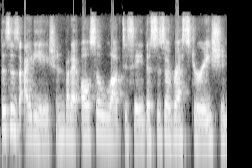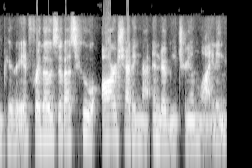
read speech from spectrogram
this is ideation, but I also love to say this is a restoration period for those of us who are shedding that endometrium lining.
